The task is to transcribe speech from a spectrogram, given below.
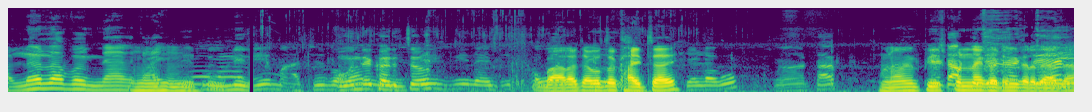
कलरला बघ ना काय ते पिवळी खर्च? बाराच्या अगोदर खायचं आहे? तेल टाकू. टाक. म्हणून आम्ही पीस पण नाही कटिंग करत आहे आता.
